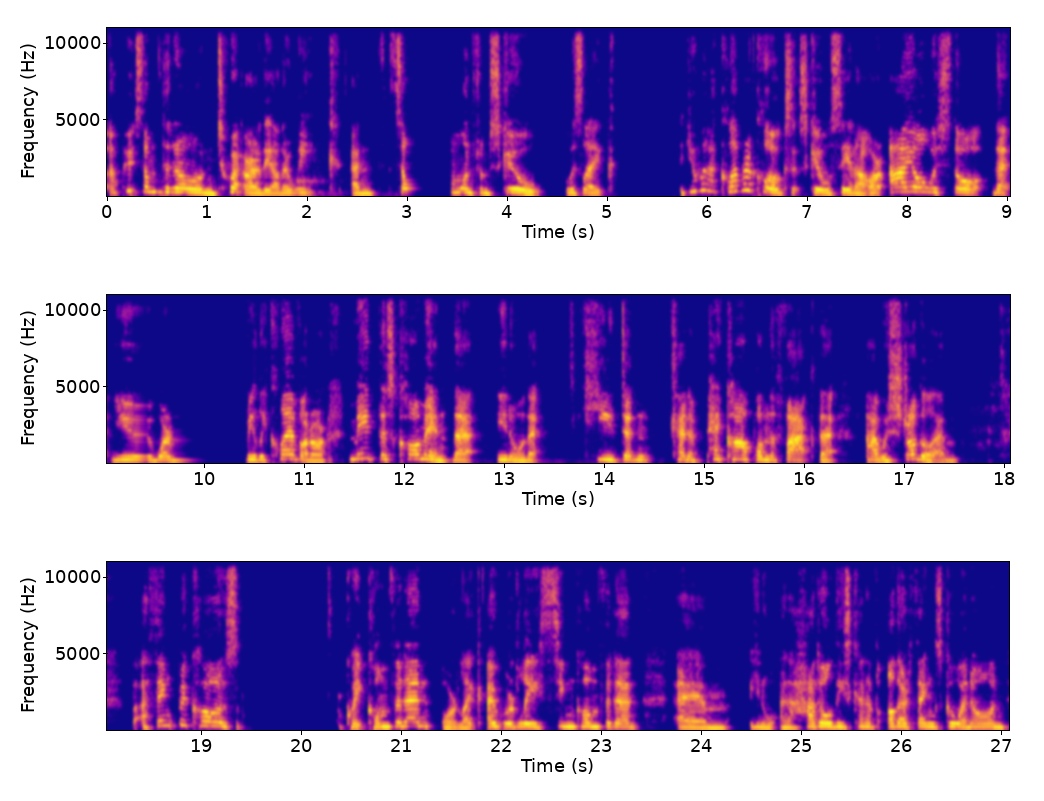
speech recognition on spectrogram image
I put something on Twitter the other week, and someone from school was like, "You were a clever clogs at school, Sarah," or "I always thought that you were really clever," or made this comment that you know that he didn't kind of pick up on the fact that I was struggling. But I think because quite confident or like outwardly seem confident, um, you know, and I had all these kind of other things going on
